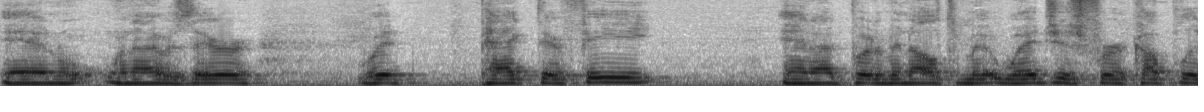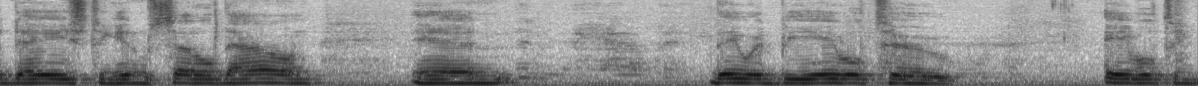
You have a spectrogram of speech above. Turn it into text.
and when I was there, would pack their feet, and I'd put them in ultimate wedges for a couple of days to get them settled down, and they would be able to able to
